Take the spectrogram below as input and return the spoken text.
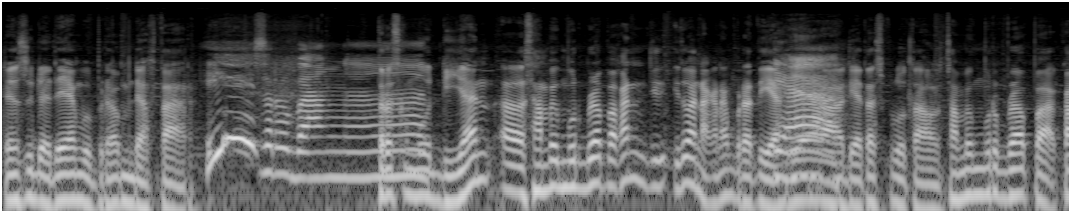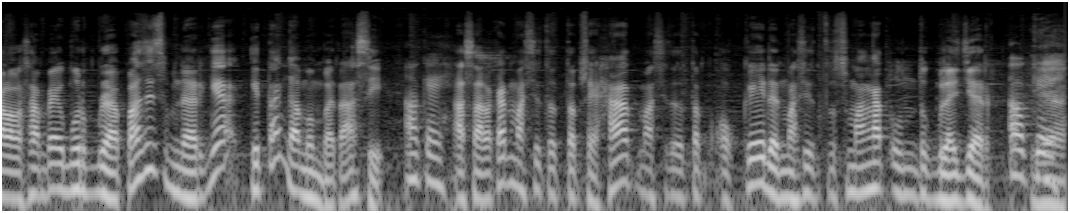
dan sudah ada yang beberapa mendaftar. Ih, seru banget. Terus kemudian eh, sampai umur berapa kan itu anak-anak berarti ya Iya. Eh, di atas 10 tahun. Sampai umur berapa? Kalau sampai umur berapa sih sebenarnya kita nggak membatasi. Oke. Asalkan masih tetap sehat, masih tetap oke dan masih tetap semangat untuk belajar. Oke. Iya.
